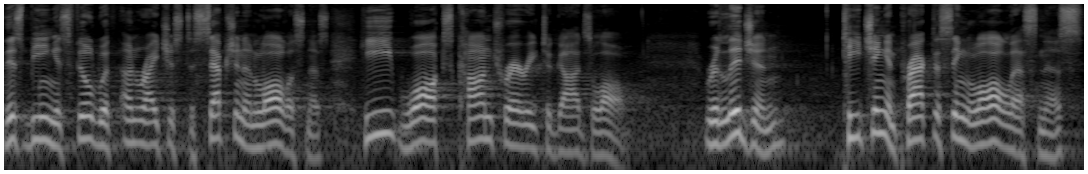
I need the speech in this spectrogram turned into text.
this being is filled with unrighteous deception and lawlessness. He walks contrary to God's law. Religion, teaching and practicing lawlessness,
